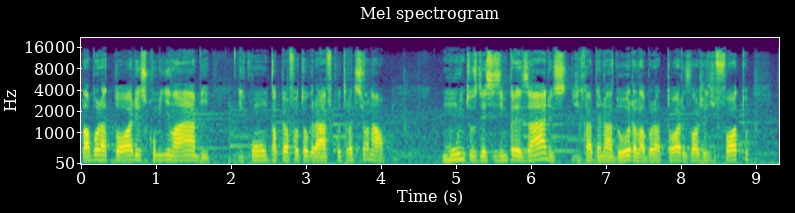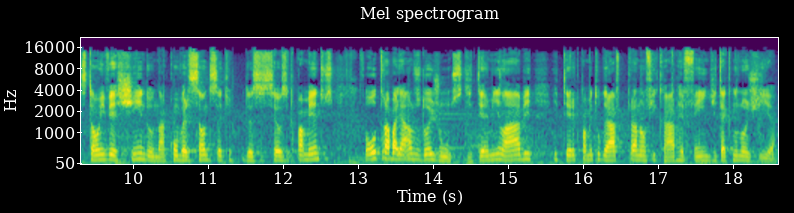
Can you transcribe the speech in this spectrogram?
laboratórios com Minilab e com papel fotográfico tradicional. Muitos desses empresários de cadernadora, laboratórios, lojas de foto estão investindo na conversão desses seus equipamentos ou trabalhar os dois juntos, de ter Minilab e ter equipamento gráfico para não ficar refém de tecnologia.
